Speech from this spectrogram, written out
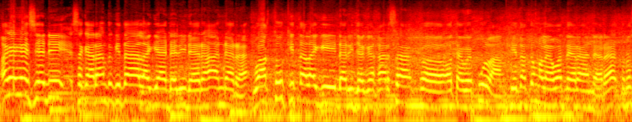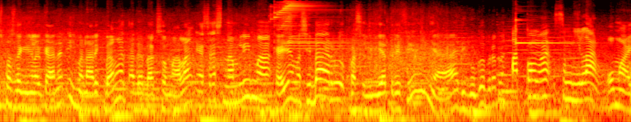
Oke guys, jadi sekarang tuh kita lagi ada di daerah Andara. Waktu kita lagi dari Jagakarsa ke OTW pulang, kita tuh ngelewat daerah Andara, terus pas lagi ngeliat kanan, ih menarik banget ada bakso Malang SS65. Kayaknya masih baru. Pas lihat reviewnya di Google berapa? 4,9. Oh my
